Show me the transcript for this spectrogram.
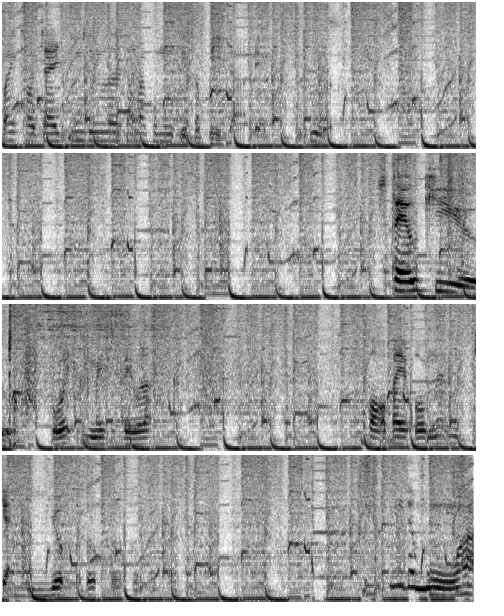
ไปเข้าใจจริงๆเลยทำไมคุณมึงติดสปีดอะเด็ก เตลคิวโอ้ยไม่สเตลละบอกไปอมนะมีแกะเยอะนี่จะหมูอะ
